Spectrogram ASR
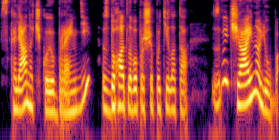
Скляночкою бренді? здогадливо прошепотіла та. Звичайно, Люба.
